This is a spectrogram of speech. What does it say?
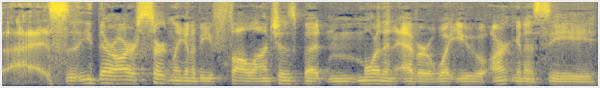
uh, so there are certainly going to be fall launches, but more than ever, what you aren't going to see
